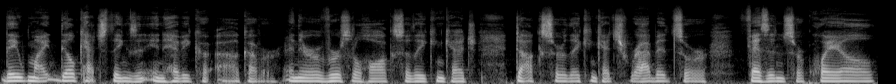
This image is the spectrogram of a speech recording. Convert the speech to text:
they might they'll catch things in, in heavy co- uh, cover. And they're a versatile hawk so they can catch ducks or they can catch rabbits or pheasants or quail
